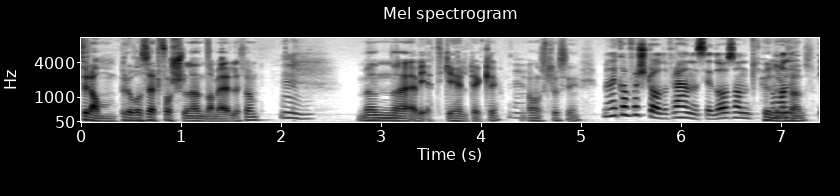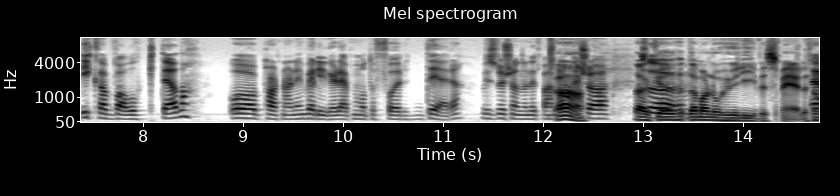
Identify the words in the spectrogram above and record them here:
framprovosert forskjellene enda mer, liksom. Men eh, jeg vet ikke helt, egentlig. Det er vanskelig å si. Men jeg kan forstå det fra hennes side òg. Sånn, når man ikke har valgt det, da, og partneren din velger det på en måte for dere, hvis du skjønner litt hva jeg Ja, mener, så, Det er jo så ikke, det er bare noe hun rives med, liksom.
